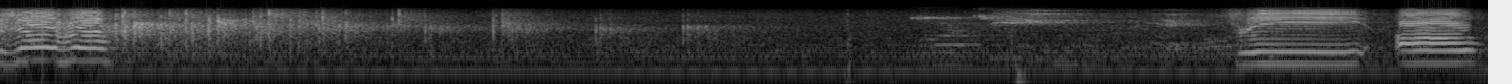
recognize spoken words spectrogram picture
Is over. Three, all.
